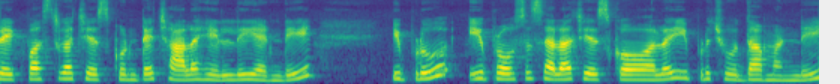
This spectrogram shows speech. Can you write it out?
బ్రేక్ఫాస్ట్గా చేసుకుంటే చాలా హెల్దీ అండి. ఇప్పుడు ఈ ప్రాసెస్ ఎలా చేసుకోవాలో ఇప్పుడు చూద్దామండి.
